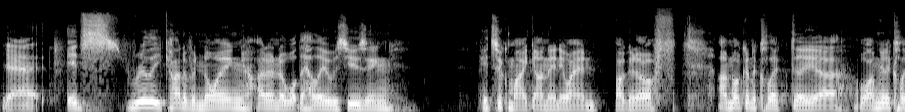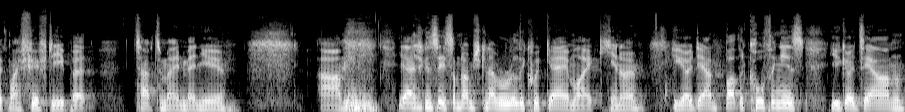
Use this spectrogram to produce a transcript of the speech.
Yeah, it's really kind of annoying. I don't know what the hell he was using. He took my gun anyway and buggered off. I'm not going to collect the. Uh, well, I'm going to collect my 50, but tap to main menu. Um, yeah, as you can see, sometimes you can have a really quick game. Like you know, you go down. But the cool thing is, you go down.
